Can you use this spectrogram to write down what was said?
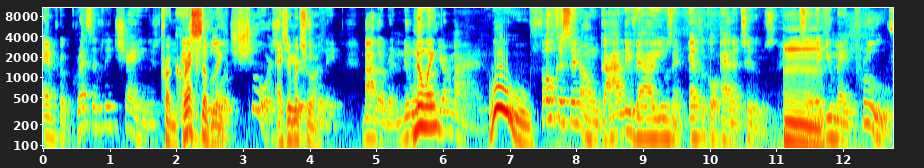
and progressively changed Progressively. as you mature, As you mature. by the renewing Renewing. of your mind Woo. focusing on godly values and ethical attitudes Mm. so that you may prove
